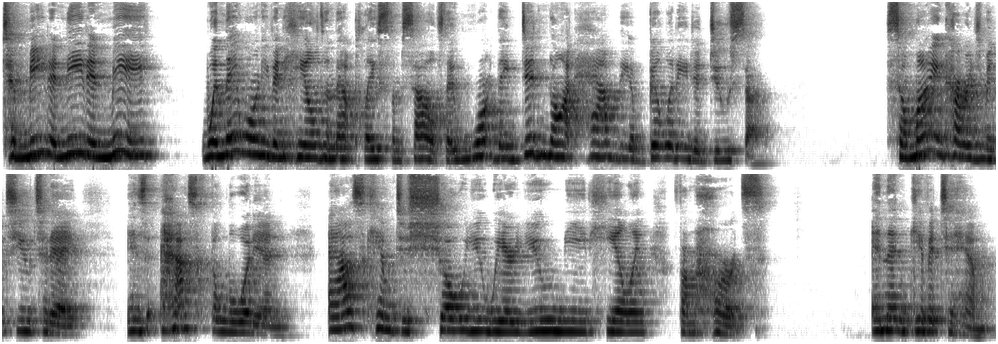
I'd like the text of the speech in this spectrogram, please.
to meet a need in me when they weren't even healed in that place themselves. They weren't they did not have the ability to do so. So my encouragement to you today is ask the Lord in. Ask him to show you where you need healing from hurts. And then give it to him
